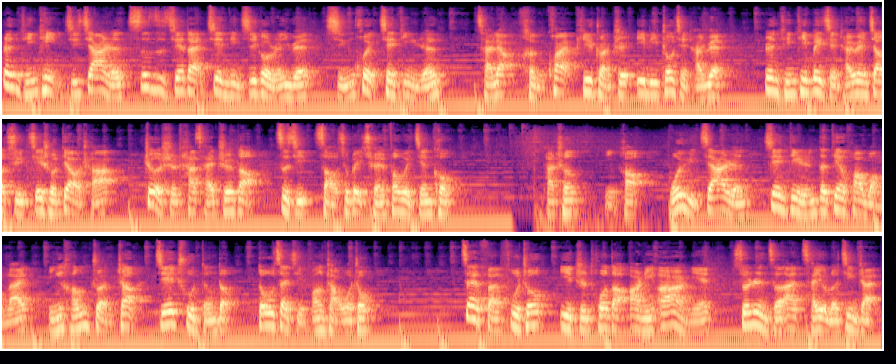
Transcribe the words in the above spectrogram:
任婷婷及家人私自接待鉴定机构人员行贿鉴定人。材料很快批转至伊犁州检察院，任婷婷被检察院叫去接受调查。这时她才知道自己早就被全方位监控。她称：“引号，我与家人、鉴定人的电话往来、银行转账、接触等等，都在警方掌握中。”在反复中，一直拖到二零二二年，孙任泽案才有了进展。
